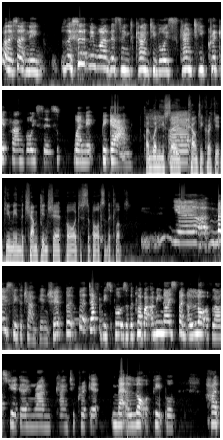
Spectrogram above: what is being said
Well, they certainly they certainly weren't listening to county voice county cricket fan voices when it began. And when you say Uh, county cricket, do you mean the championship or just supporters of the clubs? Yeah, uh, mostly the championship, but but definitely supporters of the club. I I mean, I spent a lot of last year going around county cricket, met a lot of people, had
